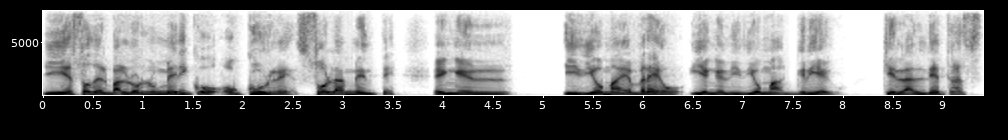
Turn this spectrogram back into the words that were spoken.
y eso del valor numérico ocurre solamente en el idioma hebreo y en el idioma griego, que las letras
